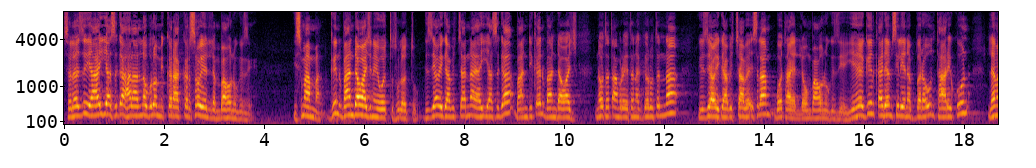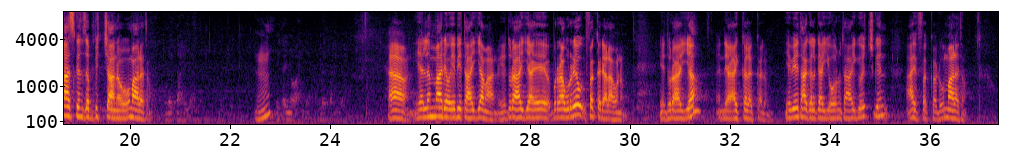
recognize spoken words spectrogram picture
ስለዚህ የአህያ ስጋ ሀላል ነው ብሎ የሚከራከር ሰው የለም በአሁኑ ጊዜ። ይስማማል። ግን በአንድ አዋጅ ነው የወጡት ሁለቱ። ጊዜያዊ ጋብቻና የአህያ ስጋ በአንድ ቀን በአንድ አዋጅ ነው ተጣምረው የተነገሩትና ጊዜያዊ ጋብቻ በእስላም ቦታ የለውም በአሁኑ ጊዜ። ይሄ ግን ቀደም ሲል የነበረውን ታሪኩን ለማስገንዘብ ብቻ ነው ማለት ነው። አሁን የለማዲያው የቤት አህያ ማለት ነው። የዱር አህያ ቡራቡሬው ይፈቀዳል አሁንም። የዱር አህያ አይከለከልም። የቤት አገልጋይ የሆኑት አህዮች ግን አይፈቀዱም ማለት ነው።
